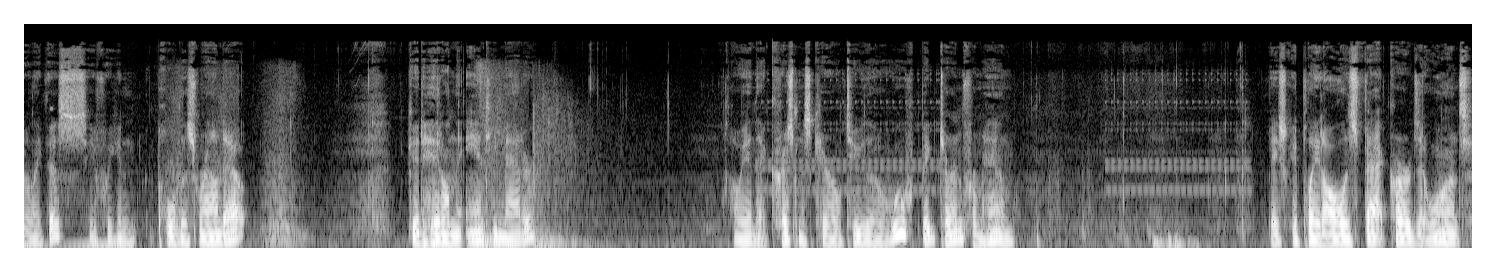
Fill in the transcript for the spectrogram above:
Do it like this. See if we can pull this round out. Good hit on the antimatter. Oh, we had that Christmas Carol too, though. Woo, big turn from him. Basically played all his fat cards at once.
